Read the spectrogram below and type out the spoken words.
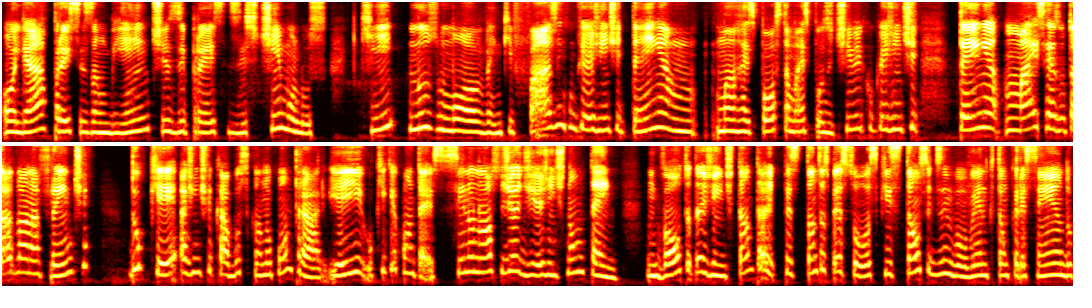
olhar para esses ambientes e para esses estímulos que nos movem, que fazem com que a gente tenha uma resposta mais positiva e com que a gente tenha mais resultado lá na frente do que a gente ficar buscando o contrário. E aí, o que, que acontece? Se no nosso dia a dia a gente não tem em volta da gente tanta, tantas pessoas que estão se desenvolvendo, que estão crescendo,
